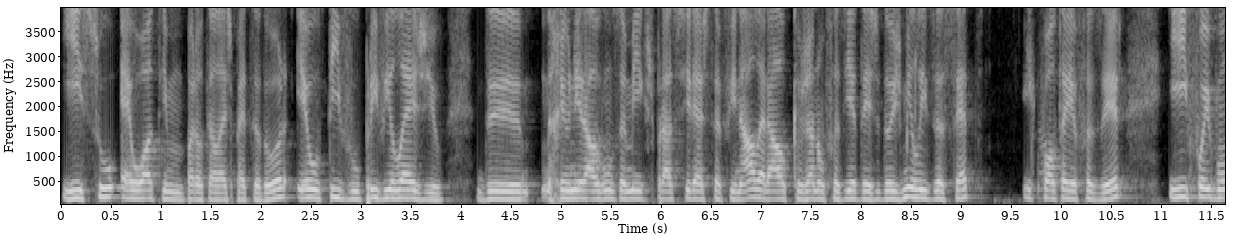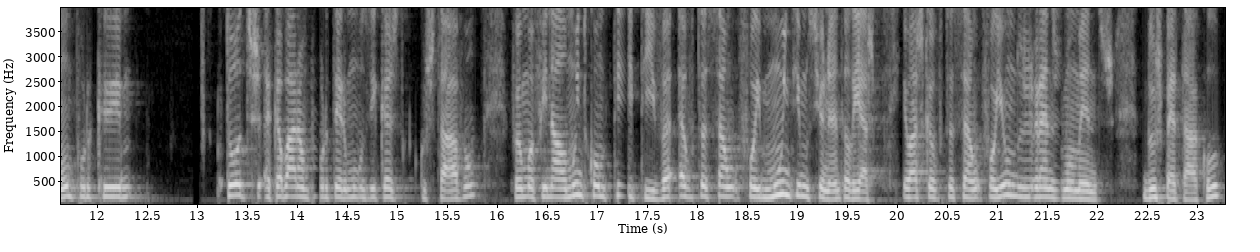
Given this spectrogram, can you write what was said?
e isso é ótimo para o telespectador. Eu tive o privilégio de reunir alguns amigos para assistir a esta final, era algo que eu já não fazia desde 2017 e que voltei a fazer, e foi bom porque Todos acabaram por ter músicas que gostavam. Foi uma final muito competitiva. A votação foi muito emocionante. Aliás, eu acho que a votação foi um dos grandes momentos do espetáculo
